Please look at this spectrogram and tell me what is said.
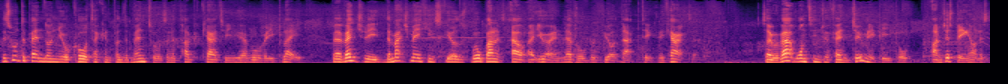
This will depend on your core tech and fundamentals and the type of character you have already played, but eventually the matchmaking skills will balance out at your own level with your that particular character. So without wanting to offend too many people, I'm just being honest,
